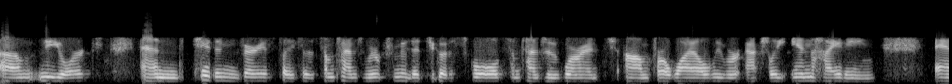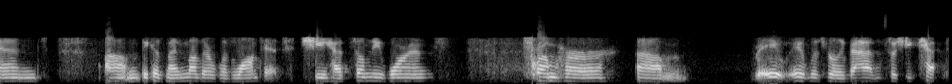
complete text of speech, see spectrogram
um, New York, and hid in various places. Sometimes we were permitted to go to school. Sometimes we weren't. Um, for a while, we were actually in hiding, and um, because my mother was wanted, she had so many warrants from her. Um, it, it was really bad, and so she kept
